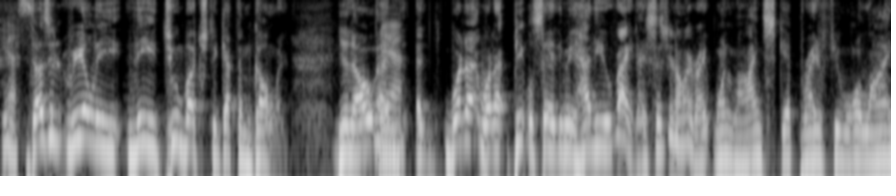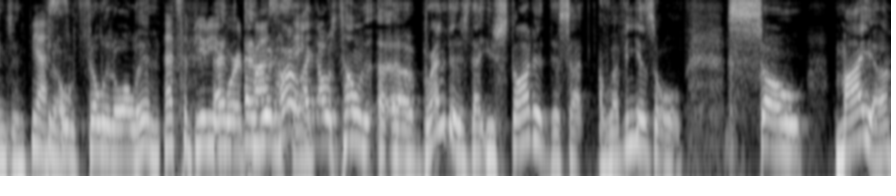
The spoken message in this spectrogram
Yes. doesn't really need too much to get them going. You know, and Yeah. uh, what I, what I, people say to me, how do you write? I says, you know, I write one line, skip, write a few more lines, and Yes. you know, fill it all in. That's the beauty of and, word and with her, like I was telling uh, uh, Brenda, is that you started this at 11 years old. So Maya,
